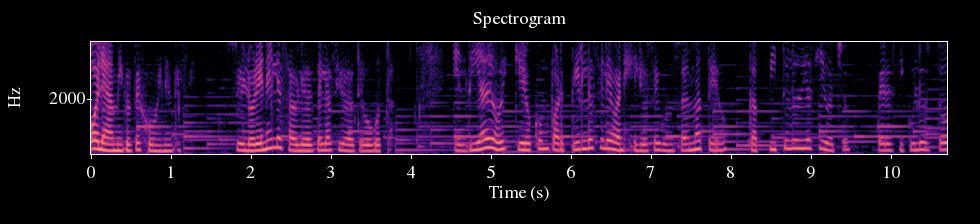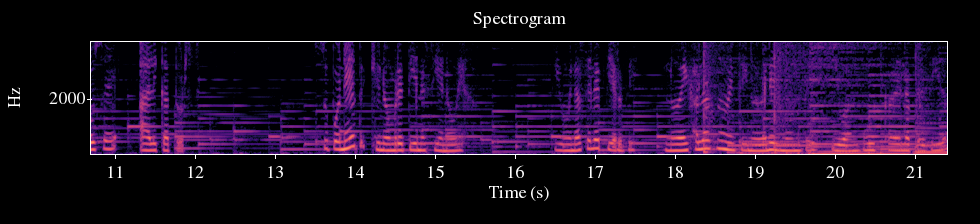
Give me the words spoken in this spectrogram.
Hola amigos de Jóvenes de Fe, soy Lorena y les hablo desde la ciudad de Bogotá. El día de hoy quiero compartirles el Evangelio según San Mateo, capítulo 18, versículos 12 al 14. Suponed que un hombre tiene 100 ovejas. Si una se le pierde, no deja las 99 en el monte y va en busca de la perdida.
